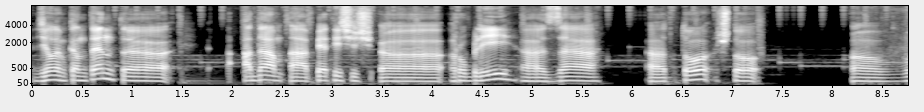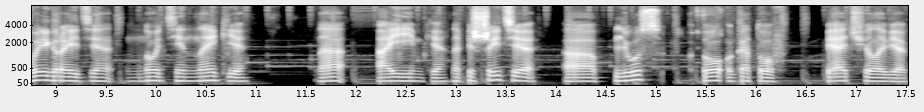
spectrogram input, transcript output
Делаем контент. э, Отдам э, 5000 э, рублей за то, что выиграете нотинеки на аимке. Напишите плюс, кто готов. 5 человек.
